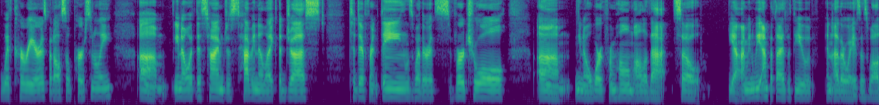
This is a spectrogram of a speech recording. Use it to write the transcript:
with careers, but also personally. Um, you know, with this time, just having to like adjust to different things, whether it's virtual, um, you know, work from home, all of that. So, yeah, I mean, we empathize with you in other ways as well.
